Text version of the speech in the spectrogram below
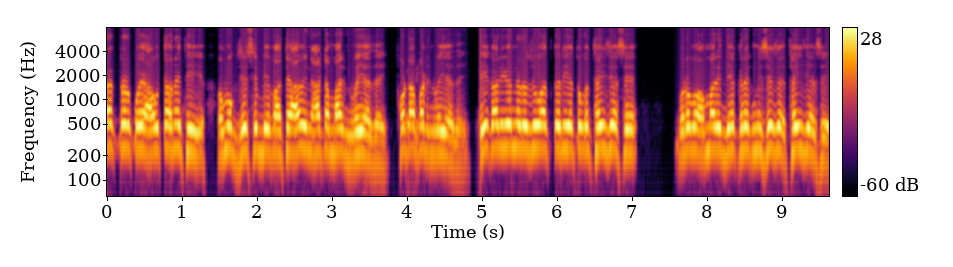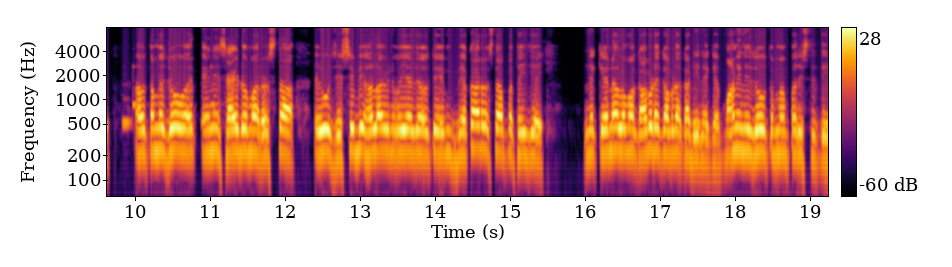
ટ્રેક્ટર કોઈ આવતા નથી અમુક જેસીબી માથે આવીને આટા મારીને વયા જાય ફોટા પાડીને વયા જાય. અધિકારીઓને રજૂઆત કરીએ તો કે થઈ જશે. બરાબર અમારી દેખરેખ નીચે છે થઈ જશે. હવે તમે જો એની સાઈડોમાં રસ્તા એવું જેસીબી હલાવીને વયા જાવ તો એમ બેકાર રસ્તા પર થઈ જાય ને કેનાલોમાં ગાબડે ગાબડા કાઢી નાખ્યા પાણીની જોઉં તમે પરિસ્થિતિ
